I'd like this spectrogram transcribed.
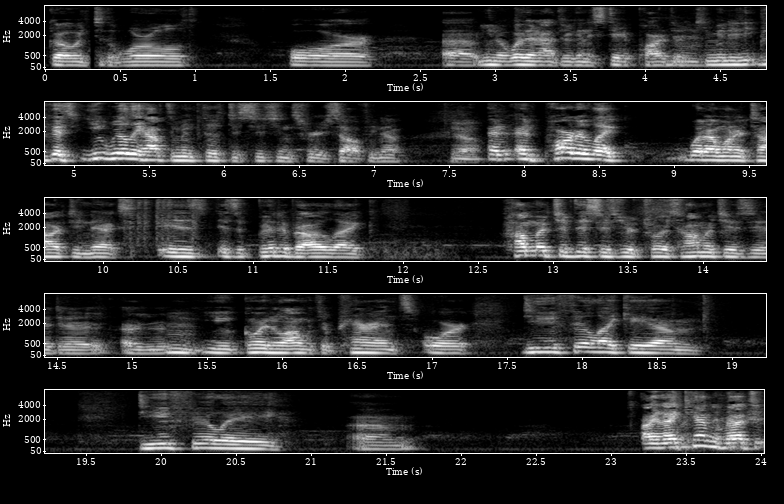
go into the world, or uh, you know whether or not they're going to stay part of their Mhm. community. Because you really have to make those decisions for yourself. You know. Yeah. And and part of like what I want to talk to you next is is a bit about like how much of this is your choice? How much is it? Uh, are you Mm. you going along with your parents, or do you feel like a um? Do you feel a um? And I can't imagine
